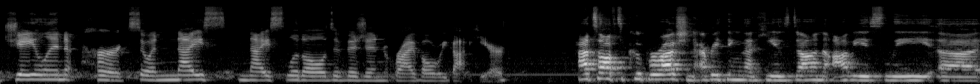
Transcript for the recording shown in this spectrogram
Jalen Hurts. So a nice nice little division rival we got here. Hats off to Cooper Rush and everything that he has done. Obviously, uh,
